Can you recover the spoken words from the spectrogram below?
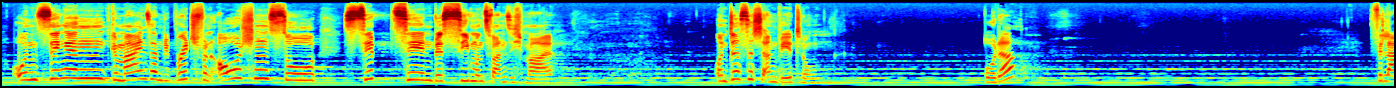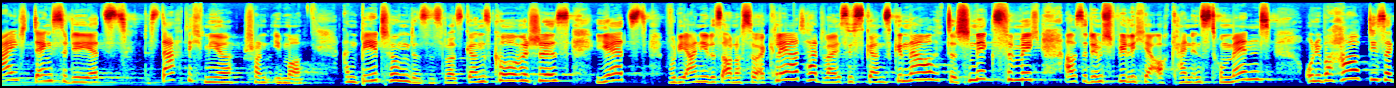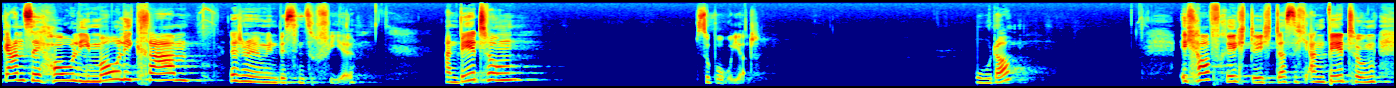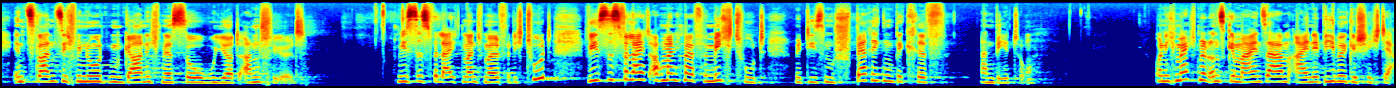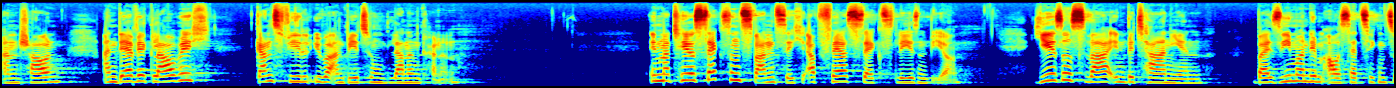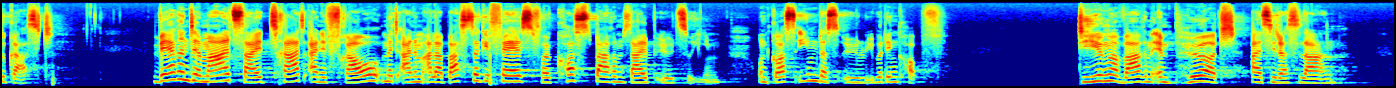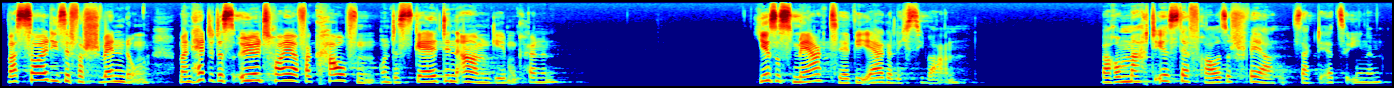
und singen gemeinsam die Bridge von Ocean so 17 bis 27 Mal. Und das ist Anbetung. Oder? Vielleicht denkst du dir jetzt, das dachte ich mir schon immer. Anbetung, das ist was ganz Komisches. Jetzt, wo die Anni das auch noch so erklärt hat, weiß ich es ganz genau. Das ist nichts für mich. Außerdem spiele ich ja auch kein Instrument. Und überhaupt dieser ganze Holy Moly Kram ist mir irgendwie ein bisschen zu viel. Anbetung, super weird. Oder? Ich hoffe richtig, dass sich Anbetung in 20 Minuten gar nicht mehr so weird anfühlt. Wie es es vielleicht manchmal für dich tut, wie es es vielleicht auch manchmal für mich tut mit diesem sperrigen Begriff Anbetung. Und ich möchte mit uns gemeinsam eine Bibelgeschichte anschauen, an der wir, glaube ich, ganz viel über Anbetung lernen können. In Matthäus 26 ab Vers 6 lesen wir, Jesus war in Bethanien bei Simon dem Aussätzigen zu Gast. Während der Mahlzeit trat eine Frau mit einem Alabastergefäß voll kostbarem Salböl zu ihm und goss ihm das Öl über den Kopf. Die Jünger waren empört, als sie das sahen. Was soll diese Verschwendung? Man hätte das Öl teuer verkaufen und das Geld den Armen geben können. Jesus merkte, wie ärgerlich sie waren. Warum macht ihr es der Frau so schwer? sagte er zu ihnen.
